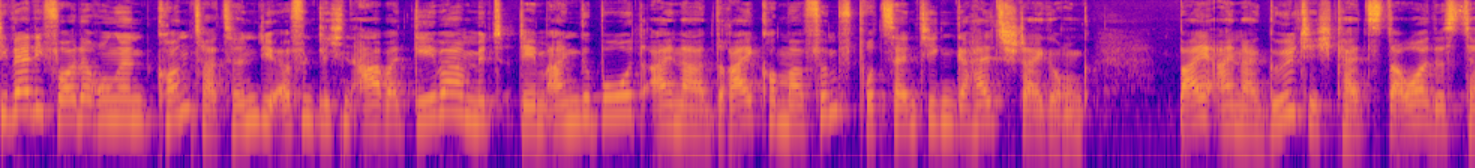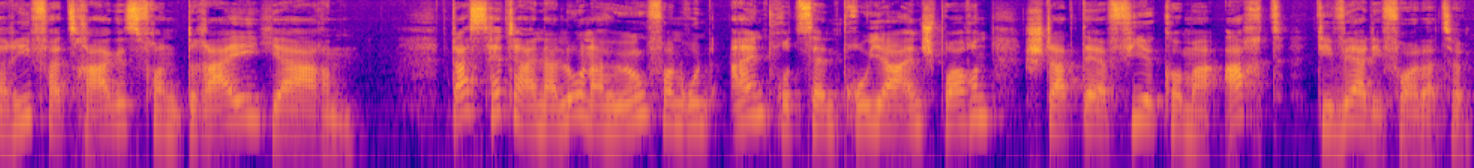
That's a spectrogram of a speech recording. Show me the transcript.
Die Verdi-Forderungen konterten die öffentlichen Arbeitgeber mit dem Angebot einer 3,5-prozentigen Gehaltssteigerung bei einer Gültigkeitsdauer des Tarifvertrages von drei Jahren. Das hätte einer Lohnerhöhung von rund 1 Prozent pro Jahr entsprochen, statt der 4,8, die Verdi forderte.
